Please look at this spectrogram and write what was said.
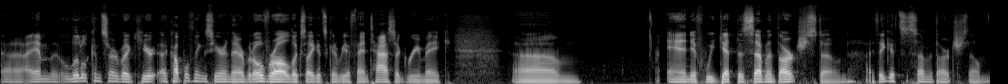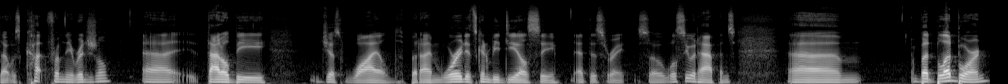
Uh, I am a little concerned about here, a couple things here and there, but overall it looks like it's going to be a fantastic remake. Um, and if we get the seventh Archstone, I think it's the seventh Archstone that was cut from the original, uh, that'll be just wild. But I'm worried it's going to be DLC at this rate. So we'll see what happens. Um, but Bloodborne,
